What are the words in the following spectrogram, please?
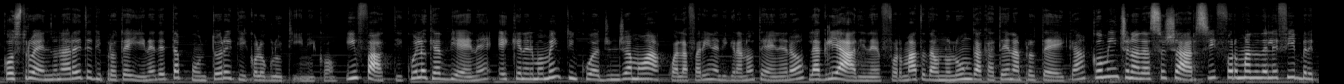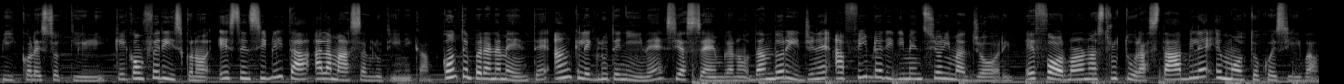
costruendo una rete di proteine detta appunto reticolo glutinico. Infatti, quello che avviene è che nel momento in cui aggiungiamo acqua alla farina di grano tenero, la gliadine, formata da una lunga catena proteica, cominciano ad associarsi formando delle fibre piccole e sottili che conferiscono estensibilità alla massa glutinica. Contemporaneamente, anche le glutenine si assemblano, dando origine a fibre di dimensioni maggiori maggiori e formano una struttura stabile e molto coesiva,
